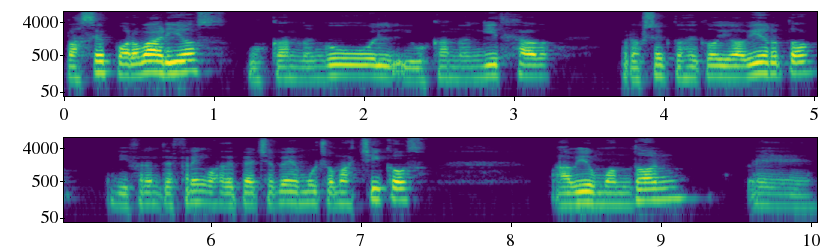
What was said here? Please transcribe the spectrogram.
Pasé por varios, buscando en Google y buscando en GitHub proyectos de código abierto, diferentes frameworks de PHP mucho más chicos. Había un montón. Eh,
